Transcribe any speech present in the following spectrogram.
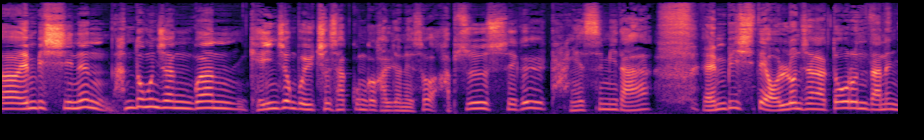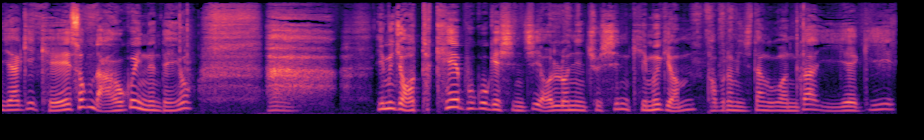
어, MBC는 한동훈 장관 개인정보 유출 사건과 관련해서 압수수색을 당했습니다. MBC 대 언론 장악 떠오른다는 이야기 계속 나오고 있는데요. 아, 이 문제 어떻게 보고 계신지 언론인 출신 김의겸 더불어민주당 의원과 이 얘기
